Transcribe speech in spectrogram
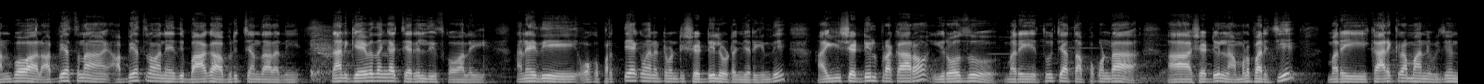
అనుభవాలు అభ్యసన అభ్యసనం అనేది బాగా అభివృద్ధి చెందాలని దానికి ఏ విధంగా చర్యలు తీసుకోవాలి అనేది ఒక ప్రత్యేకమైనటువంటి షెడ్యూల్ ఇవ్వడం జరిగింది. ఆ ఈ షెడ్యూల్ ప్రకారం ఈరోజు మరి తూచా తప్పకుండా ఆ షెడ్యూల్ని అమలుపరిచి మరి ఈ కార్యక్రమాన్ని విజయం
